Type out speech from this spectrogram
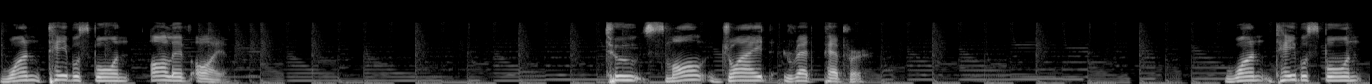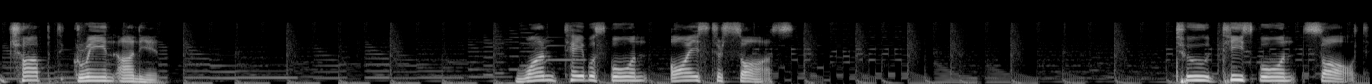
1 tablespoon olive oil. 2 small dried red pepper. 1 tablespoon chopped green onion. 1 tablespoon oyster sauce. 2 teaspoon salt,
